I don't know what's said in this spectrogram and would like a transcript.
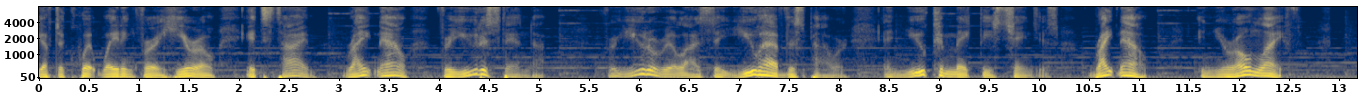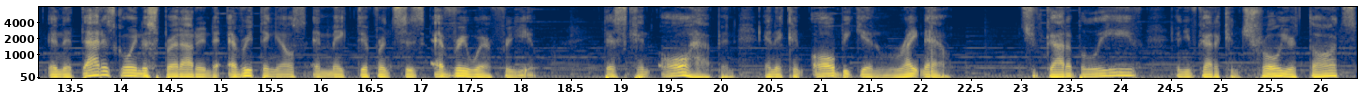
You have to quit waiting for a hero. It's time right now for you to stand up, for you to realize that you have this power and you can make these changes right now in your own life and that that is going to spread out into everything else and make differences everywhere for you. This can all happen and it can all begin right now. But you've got to believe and you've got to control your thoughts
